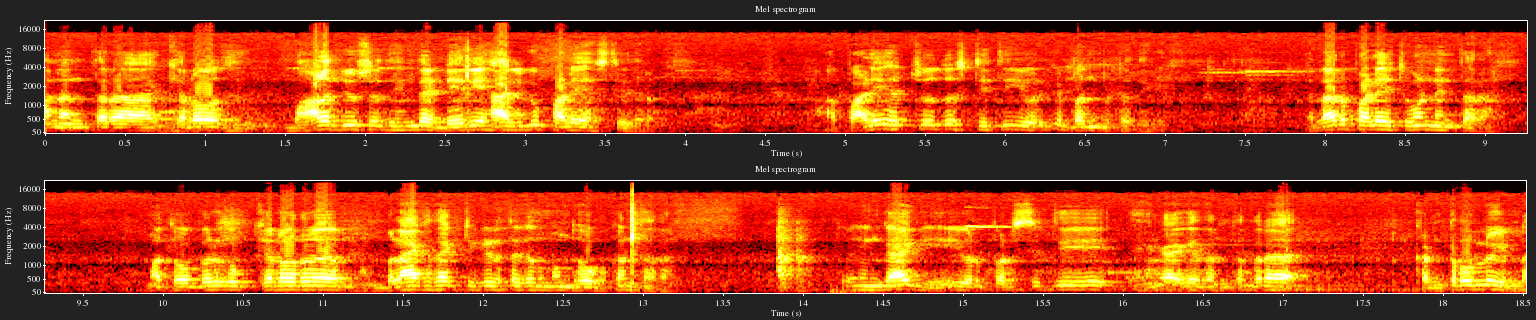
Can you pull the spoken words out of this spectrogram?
ಆನಂತರ ಕೆಲವು ಭಾಳ ದಿವಸದ ಹಿಂದೆ ಡೇರಿ ಹಾಲಿಗೂ ಪಾಳಿ ಹಚ್ತಿದ್ರು. ಆ ಪಾಳಿ ಹಚ್ಚೋದು ಸ್ಥಿತಿ ಇವರಿಗೆ ಬಂದುಬಿಟ್ಟದೀಗ ಎಲ್ಲರೂ ಪಾಳಿ ಹಚ್ಕೊಂಡು ನಿಂತಾರೆ. ಮತ್ತು ಒಬ್ಬರಿಗೂ ಕೆಲವರು ಬ್ಲ್ಯಾಕ್ದಾಗ ಟಿಕೆಟ್ ತೆಗೆದು ಮುಂದೆ ಹೋಗ್ಬೇಕಂತಾರೆ. ಸೊ ಹೀಗಾಗಿ ಇವ್ರ ಪರಿಸ್ಥಿತಿ ಹೆಂಗಾಗಿದೆ ಅಂತಂದ್ರೆ ಕಂಟ್ರೋಲು ಇಲ್ಲ.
